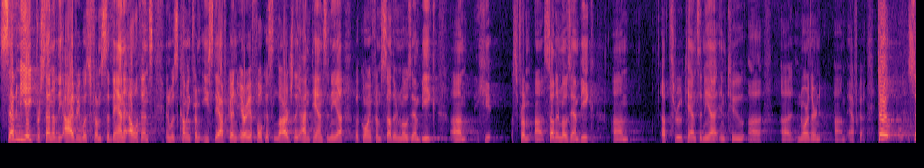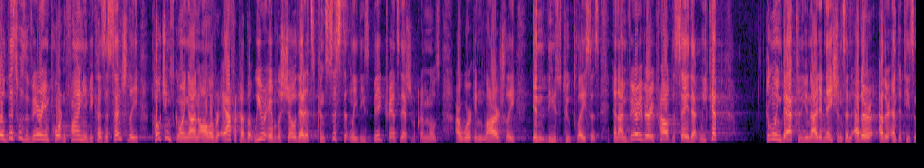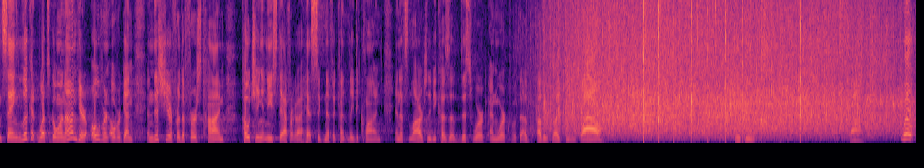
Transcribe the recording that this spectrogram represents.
78% of the ivory was from savanna elephants and was coming from East Africa, an area focused largely on Tanzania, but going from southern Mozambique, um, he, from uh, southern Mozambique um, up through Tanzania into uh, uh, northern um, Africa. So, so this was a very important finding because essentially poaching is going on all over Africa, but we were able to show that it's consistently, these big transnational criminals are working largely in these two places. And I'm very, very proud to say that we kept going back to the United Nations and other, other entities and saying, look at what's going on here over and over again. And this year, for the first time, poaching in East Africa has significantly declined. And it's largely because of this work and work with others like me. Wow. Thank you. Wow. Well,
